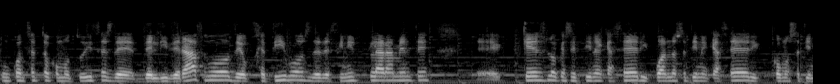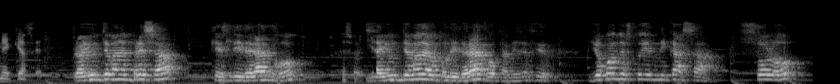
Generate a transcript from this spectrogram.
un concepto, como tú dices, de, liderazgo, de objetivos, de definir claramente eh, qué es lo que se tiene que hacer y cuándo se tiene que hacer y cómo se tiene que hacer. Pero hay un tema de empresa que es liderazgo y hay un tema de autoliderazgo también. Es decir, yo cuando estoy en mi casa solo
